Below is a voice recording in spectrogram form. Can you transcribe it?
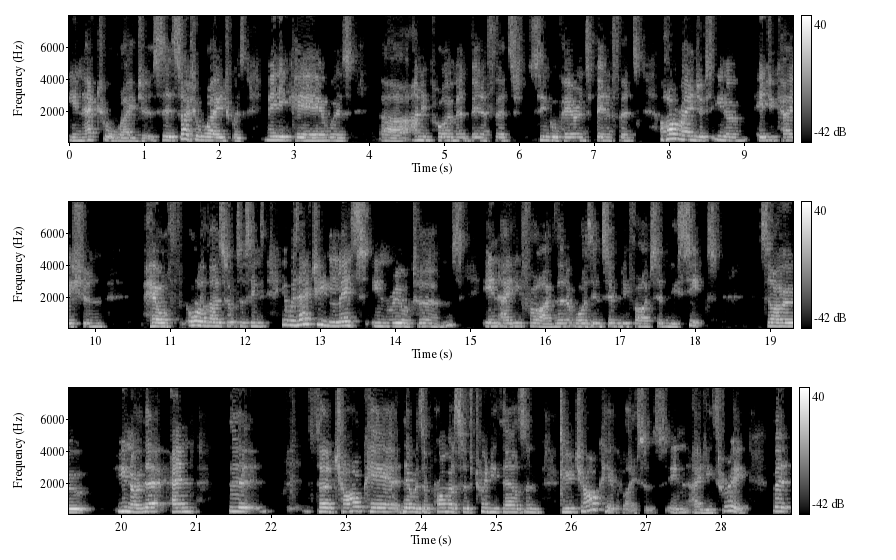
in actual wages. The social wage was Medicare, was uh, unemployment benefits, single parents benefits, a whole range of, you know, education, health, all of those sorts of things. It was actually less in real terms in 85 than it was in 75, 76. So, you know, that, and the, so childcare, there was a promise of 20,000 new childcare places in 83. But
